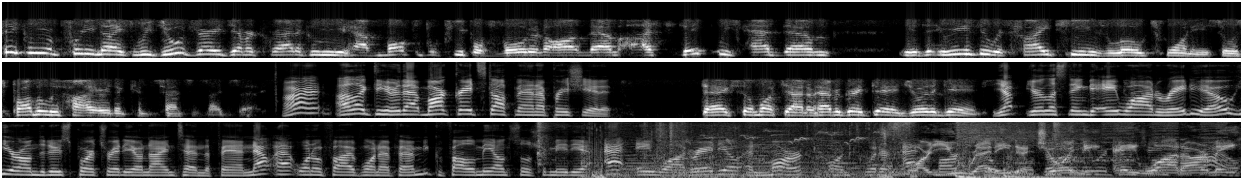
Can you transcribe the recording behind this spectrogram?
think we were pretty nice. We do it very democratically. We have multiple people voted on them. I think we had them either it was high teens, low 20s, so it was probably higher than consensus, I'd say. All right. I like to hear that. Mark, great stuff, man. I appreciate it. Thanks so much, Adam. Have a great day. Enjoy the games. Yep, you're listening to AWOD Radio here on the new Sports Radio 910 The Fan, now at 1051 FM. You can follow me on social media at AWOD Radio and Mark on Twitter at Are you Mark ready to Social. join the Don't forget we're doing AWOD Army?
